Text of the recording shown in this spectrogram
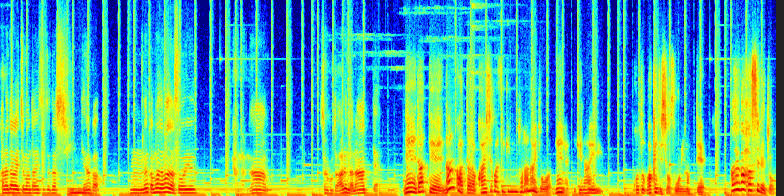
体が一番大切だし、うん、でなんかうんなんかまだまだそういうなんだろうなそういうことあるんだなって。ねだって何かあったら会社が責任取らないとねいけないことわけでしょそういうのって。お前が走れと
